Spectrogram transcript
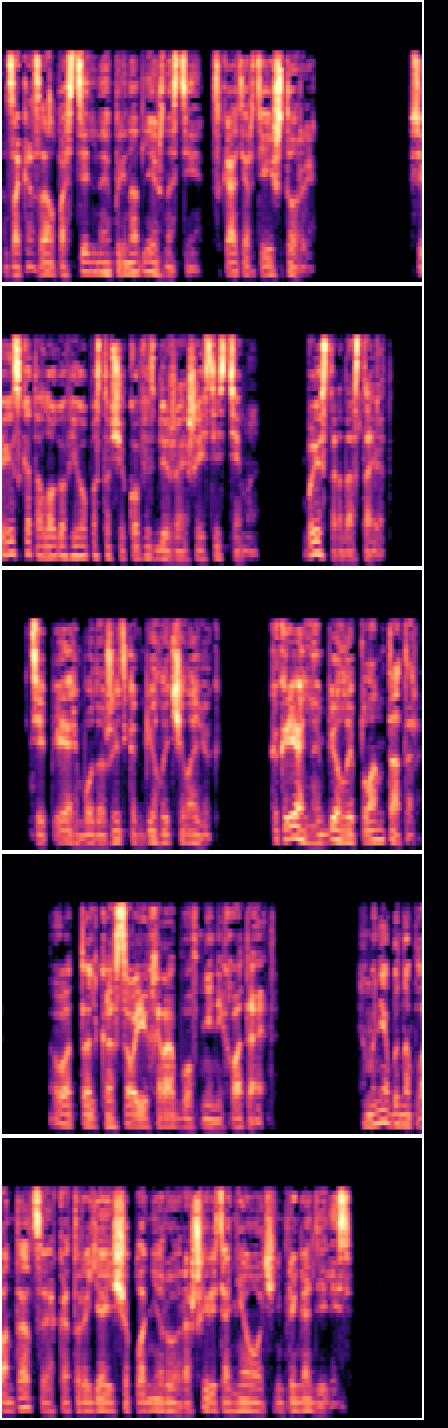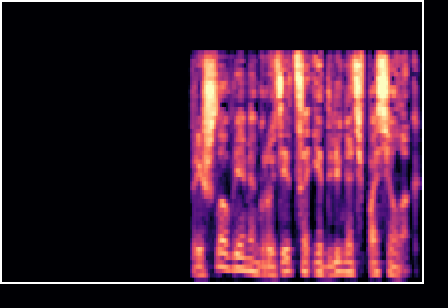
заказал постельные принадлежности, скатерти и шторы. Все из каталогов его поставщиков из ближайшей системы. Быстро доставят. Теперь буду жить как белый человек. Как реально белый плантатор. Вот только своих рабов мне не хватает. Мне бы на плантациях, которые я еще планирую расширить, они очень пригодились. Пришло время грузиться и двигать в поселок.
